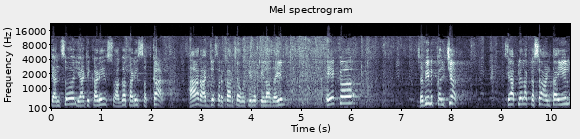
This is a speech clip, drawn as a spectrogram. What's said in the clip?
त्यांचं या ठिकाणी स्वागत आणि सत्कार हा राज्य सरकारच्या वतीनं केला जाईल. एक नवीन कल्चर हे आपल्याला कसं आणता येईल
